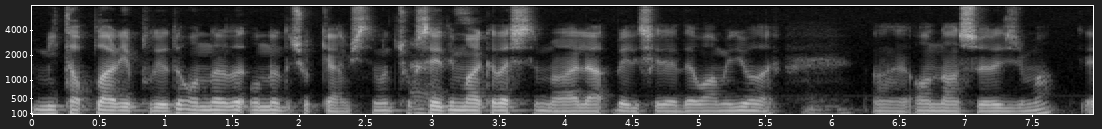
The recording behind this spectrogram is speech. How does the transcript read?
Meetup'lar yapılıyordu. Onlara da onlara da çok gelmiştim. Çok Evet. sevdiğim arkadaşlarım var. Hala belli şeylere devam ediyorlar. Ee, Ondan sonra cima. Ee,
